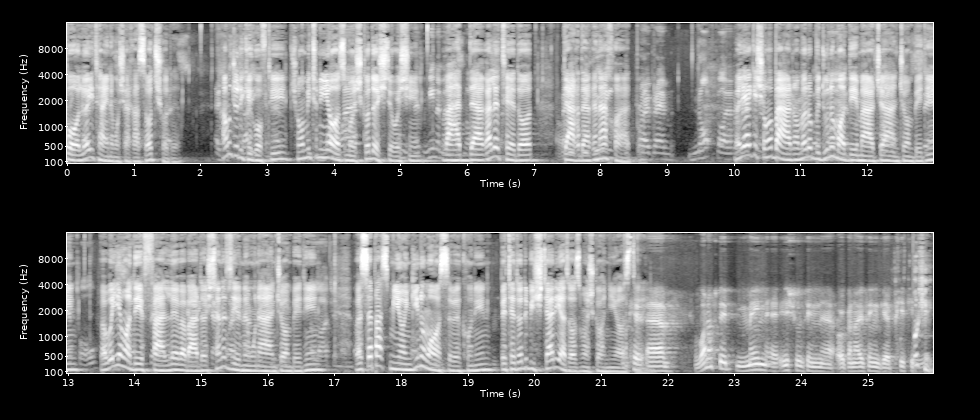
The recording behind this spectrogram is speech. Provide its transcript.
بالایی تعیین مشخصات شده. همونجوری که گفتی شما می‌تونید یه آزمایشگاه داشته باشین و حداقل تعداد دغدغه نخواهد بود. ولی اگه شما برنامه رو بدون ماده مرجع انجام بدین و با یه ماده فله و برداشتن زیرنمونه انجام بدین و سپس میانگین رو محاسبه کنین به تعداد بیشتری از آزمایشگاه نیاز دارید. اوکی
